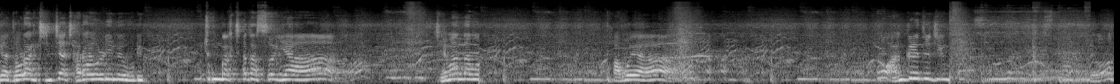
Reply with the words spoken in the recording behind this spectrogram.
야 너랑 진짜 잘 어울리는 우리 총각 찾았어 야 어? 쟤 만나면 바보야 어 안 그래도 지금 어?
